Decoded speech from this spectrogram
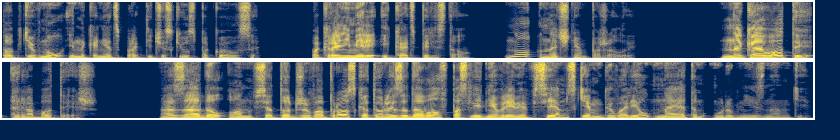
Тот кивнул и, наконец, практически успокоился. По крайней мере, икать перестал. Ну, начнем, пожалуй. «На кого ты работаешь?» Задал он все тот же вопрос, который задавал в последнее время всем, с кем говорил на этом уровне изнанки.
